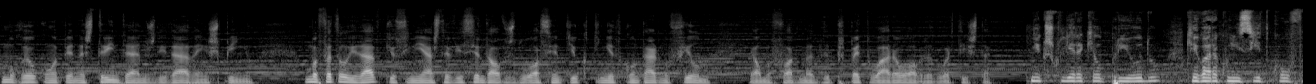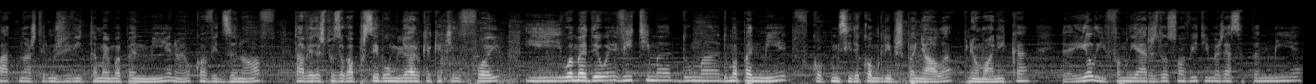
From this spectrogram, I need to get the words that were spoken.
que morreu com apenas 30 anos de idade em Espinho. Uma fatalidade que o cineasta Vicente Alves do O sentiu que tinha de contar no filme. É uma forma de perpetuar a obra do artista. Tinha que escolher aquele período que agora coincide com o facto de nós termos vivido também uma pandemia, não é? O Covid-19. Talvez as pessoas agora percebam melhor o que é que aquilo foi. E o Amadeu é vítima de uma, de uma pandemia que ficou conhecida como gripe espanhola, pneumónica. Ele e familiares dele são vítimas dessa pandemia.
